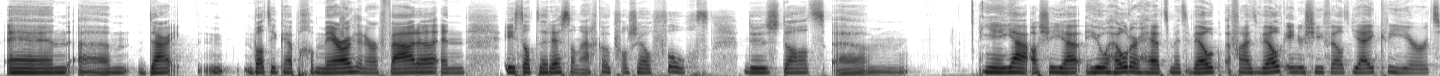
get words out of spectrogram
En um, daar, wat ik heb gemerkt en ervaren, en is dat de rest dan eigenlijk ook vanzelf volgt. Dus dat um, ja, als je je heel helder hebt met welk, vanuit welk energieveld jij creëert,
